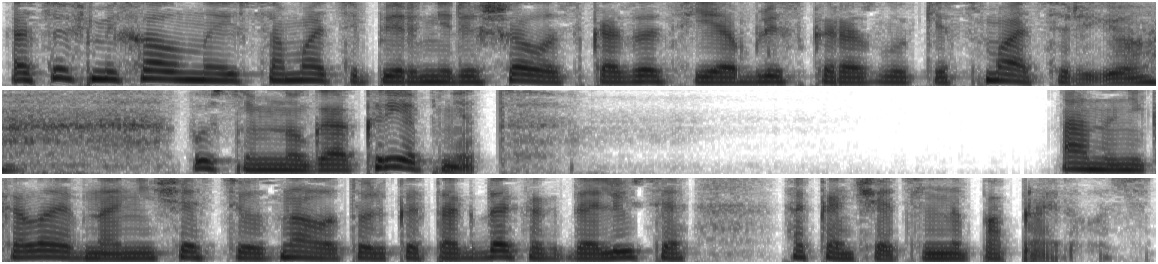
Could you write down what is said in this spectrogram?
А Софья Михайловна и сама теперь не решалась сказать ей о близкой разлуке с матерью. Пусть немного окрепнет. Анна Николаевна о несчастье узнала только тогда, когда Люся окончательно поправилась.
